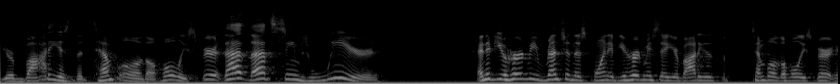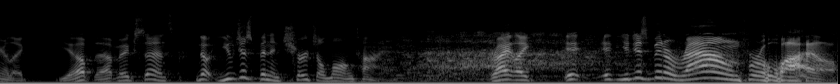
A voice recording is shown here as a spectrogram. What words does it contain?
your body is the temple of the Holy Spirit. That, that seems weird. And if you heard me mention this point, if you heard me say your body is the temple of the Holy Spirit, and you're like, yep, that makes sense. No, you've just been in church a long time right? Like, it, it, you've just been around for a while.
